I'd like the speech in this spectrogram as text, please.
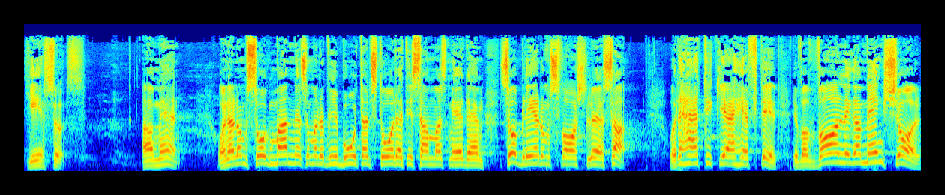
Jesus. Amen. Och när de såg mannen som hade blivit botad stå där tillsammans med dem, så blev de svarslösa. Och det här tycker jag är häftigt. Det var vanliga människor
